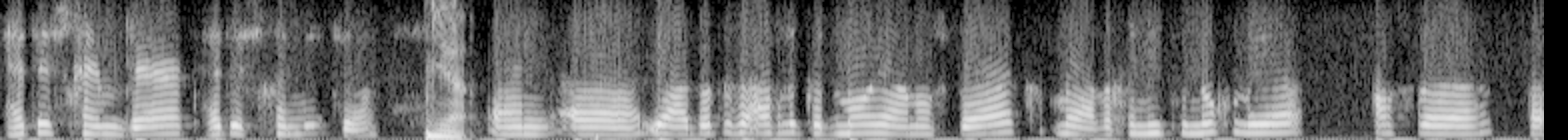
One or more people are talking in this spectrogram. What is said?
het is geen werk, het is genieten. Ja. En eh, ja, dat is eigenlijk het mooie aan ons werk. Maar ja, we genieten nog meer als we eh,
